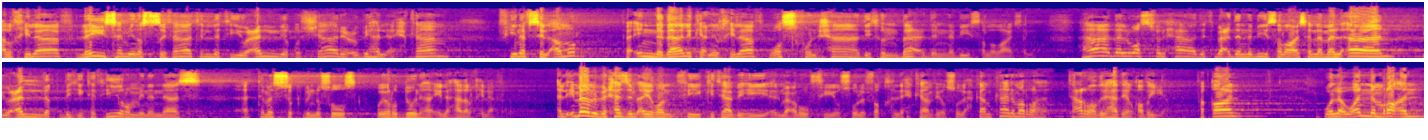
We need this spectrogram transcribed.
الخلاف ليس من الصفات التي يعلق الشارع بها الأحكام في نفس الأمر فإن ذلك يعني الخلاف وصف حادث بعد النبي صلى الله عليه وسلم. هذا الوصف الحادث بعد النبي صلى الله عليه وسلم الآن يعلق به كثير من الناس التمسك بالنصوص ويردونها إلى هذا الخلاف. الإمام ابن حزم أيضا في كتابه المعروف في أصول الفقه الإحكام في أصول الأحكام كان مرة تعرض لهذه القضية فقال ولو أن امرأ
